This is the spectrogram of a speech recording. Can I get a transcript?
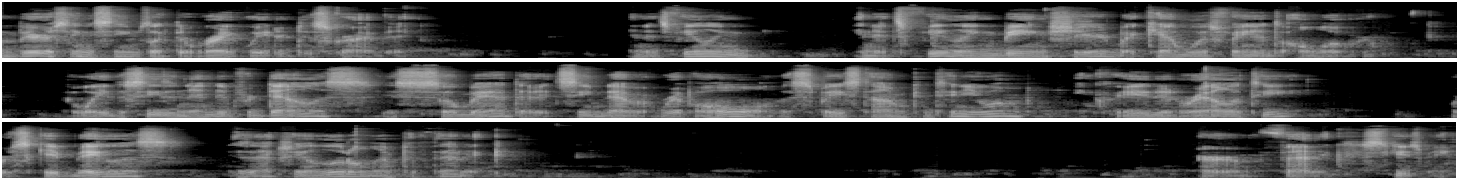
Embarrassing seems like the right way to describe it. And its feeling in its feeling being shared by Cowboys fans all over. The way the season ended for Dallas is so bad that it seemed to have a rip a hole in the space-time continuum and created a reality where Skip Bayless is actually a little empathetic. Or emphatic, excuse me.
